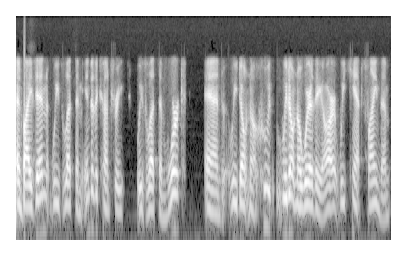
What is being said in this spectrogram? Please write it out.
And by then, we've let them into the country, we've let them work, and we don't know who, we don't know where they are, we can't find them.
